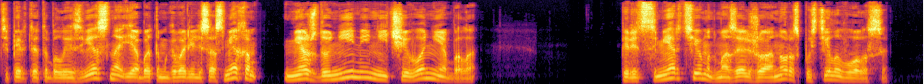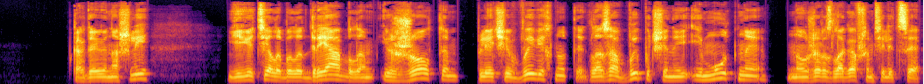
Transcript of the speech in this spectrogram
теперь это было известно, и об этом говорили со смехом, между ними ничего не было. Перед смертью мадемуазель Жуано распустила волосы. Когда ее нашли, ее тело было дряблым и желтым, плечи вывихнуты, глаза выпученные и мутные на уже разлагавшемся лице.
